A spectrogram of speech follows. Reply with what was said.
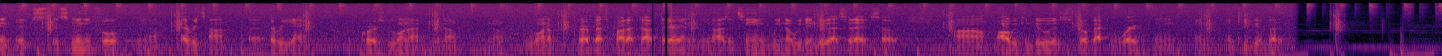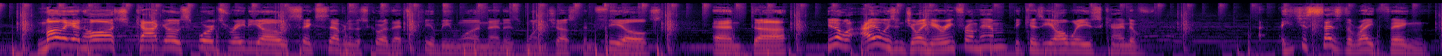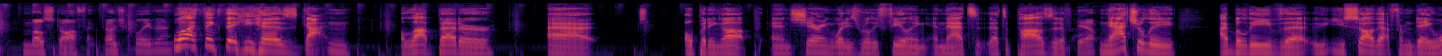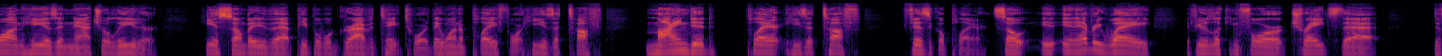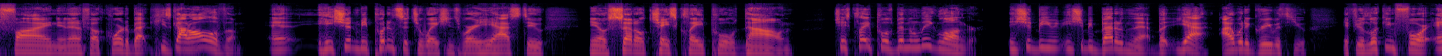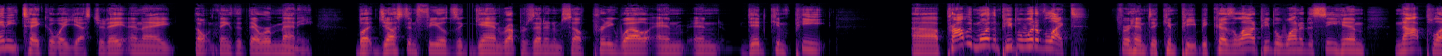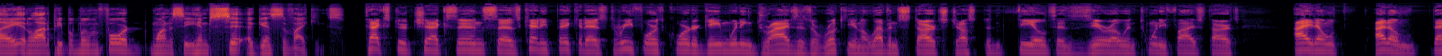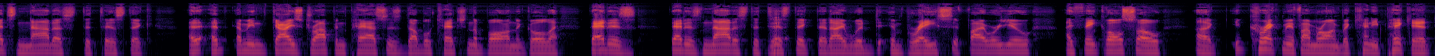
it's it's meaningful, you know, every time, uh, every game. Of course, we want to, you know, you know, we want to put our best product out there, and you know, as a team, we know we didn't do that today. So um, all we can do is go back and work and, and, and keep getting better. Mully and Haugh, Chicago Sports Radio, 6 7 to the score. That's QB1. That is one Justin Fields. And, uh, you know, I always enjoy hearing from him because he always kind of, he just says the right thing most often. Don't you believe that? Well, I think that he has gotten a lot better at opening up and sharing what he's really feeling, and that's that's a positive. Yep. Naturally, I believe that you saw that from day one. He is a natural leader. He is somebody that people will gravitate toward. They want to play for. He is a tough minded player. He's a tough physical player. So in every way, if you're looking for traits that define an NFL quarterback, he's got all of them. And he shouldn't be put in situations where he has to, you know, settle Chase Claypool down. Chase Claypool's been in the league longer. He should be he should be better than that. But yeah, I would agree with you. If you're looking for any takeaway yesterday, and I don't think that there were many, but Justin Fields again represented himself pretty well and and did compete uh, probably more than people would have liked for him to compete because a lot of people wanted to see him not play, and a lot of people moving forward want to see him sit against the Vikings. Texter checks in, says Kenny Pickett has three fourth quarter game winning drives as a rookie and 11 starts. Justin Fields has zero and 25 starts. I don't, I don't, that's not a statistic. I, I, I mean, guys dropping passes, double catching the ball on the goal line. That is, that is not a statistic that I would embrace if I were you. I think also, uh, correct me if I'm wrong, but Kenny Pickett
